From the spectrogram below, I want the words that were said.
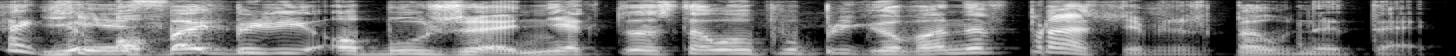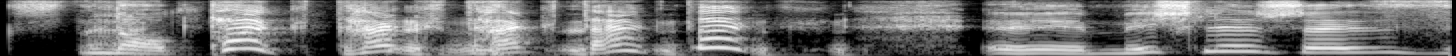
tak i jest. obaj byli oburzeni, jak to zostało opublikowane w prasie, przecież pełny tekst. Tak? No tak, tak, tak, tak, tak. E, myślę, że z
